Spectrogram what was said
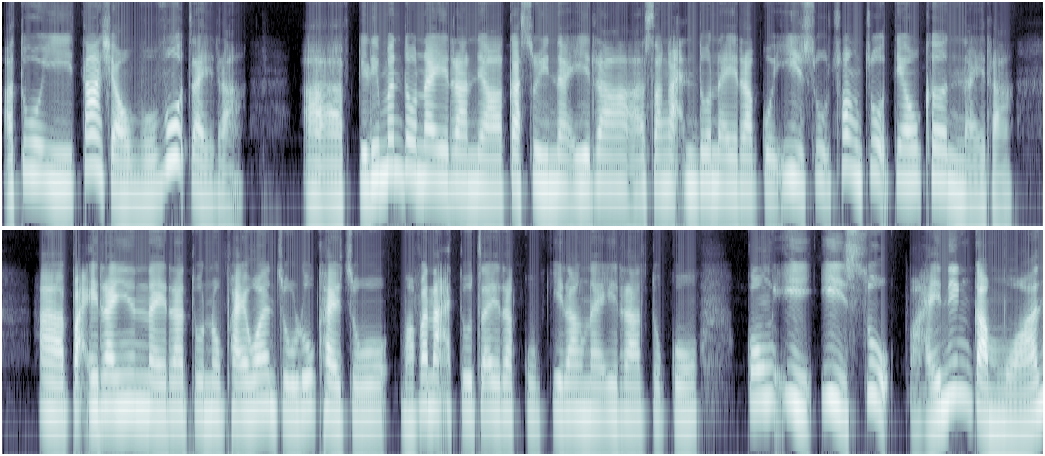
啊，都以大小五屋在啦。啊，吉里曼多那伊拉呢，加水那伊拉，上岸多那伊拉过艺术创作雕刻那伊拉，啊，白伊拉人那伊拉都弄台湾族、卢凯族，麻烦那都在伊拉古吉朗那伊拉都过工艺艺术白领感玩。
